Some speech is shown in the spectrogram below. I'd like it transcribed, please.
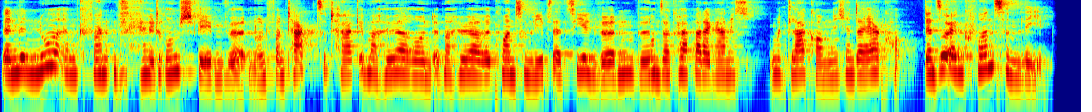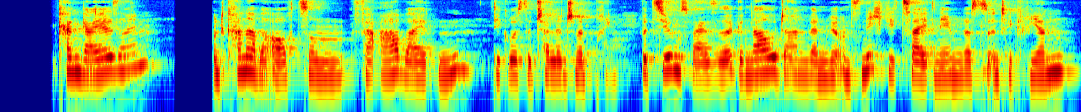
Wenn wir nur im Quantenfeld rumschweben würden und von Tag zu Tag immer höhere und immer höhere Quantum Leaps erzielen würden, würde unser Körper da gar nicht mit klarkommen, nicht hinterherkommen. Denn so ein Quantum Leap kann geil sein und kann aber auch zum Verarbeiten die größte Challenge mitbringen. Beziehungsweise genau dann, wenn wir uns nicht die Zeit nehmen, das zu integrieren,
